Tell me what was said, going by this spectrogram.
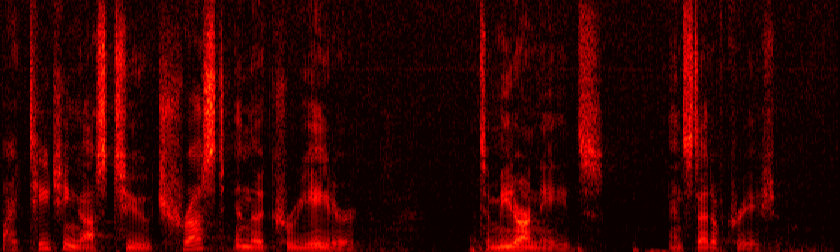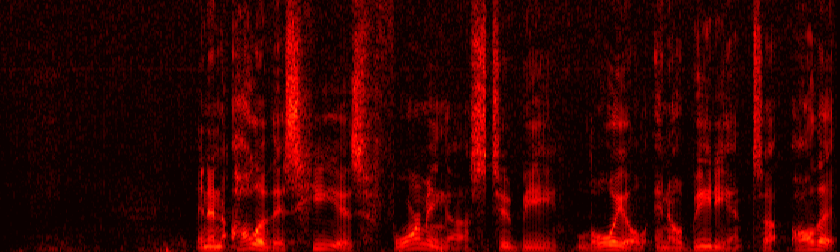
by teaching us to trust in the Creator to meet our needs instead of creation. And in all of this, he is forming us to be loyal and obedient to all that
